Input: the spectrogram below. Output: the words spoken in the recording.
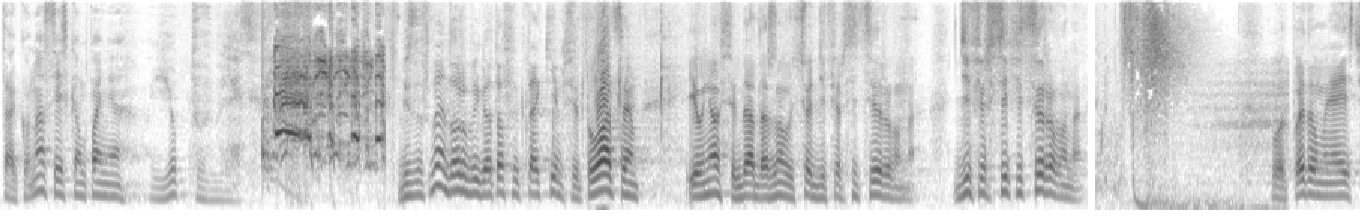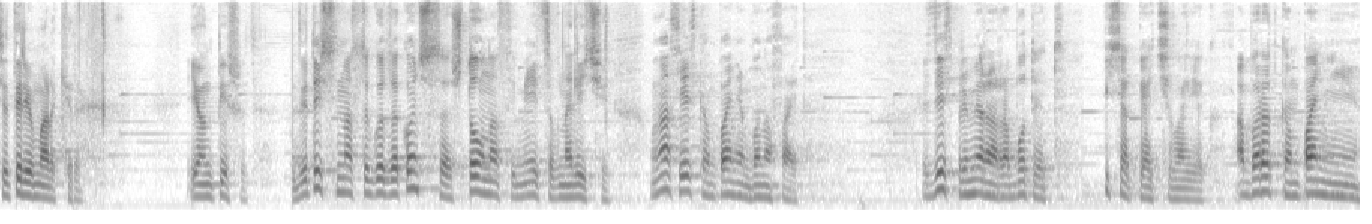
Так, у нас есть компания... Твою, блядь. Бизнесмен должен быть готов и к таким ситуациям, и у него всегда должно быть все диверсифицировано. Диверсифицировано. Вот, поэтому у меня есть четыре маркера. И он пишет. 2017 год закончился, что у нас имеется в наличии? У нас есть компания Bonafide. Здесь примерно работает 55 человек. Оборот компании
